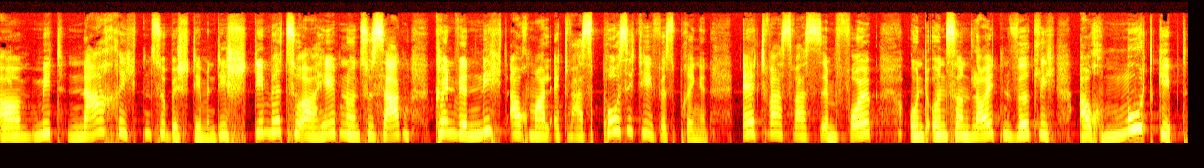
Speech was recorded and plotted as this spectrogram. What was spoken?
äh, mit Nachrichten zu bestimmen, die Stimme zu erheben und zu sagen, können wir nicht auch mal etwas Positives bringen, etwas, was dem Volk und unseren Leuten wirklich auch Mut gibt,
